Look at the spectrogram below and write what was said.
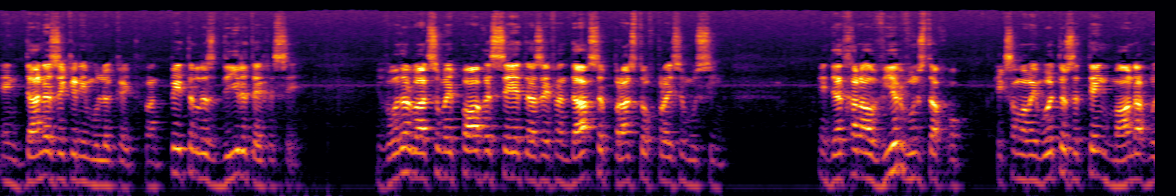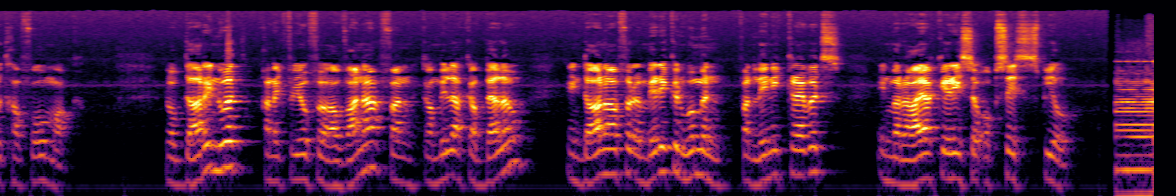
En dan is ek in die moeilikheid, want petrol is dier het hy gesê. Ek wonder wat so my pa gesê het as hy vandagse brandstofpryse moes sien. En dit gaan alweer woensdag op. Ek sal my motorse tank maandag moet gaan volmaak. Nou op daarie noot gaan ek vir jou vir Havana van Camila Cabello en daarna vir American Woman van Lenny Kravitz en Mariah Carey se opses speel. Hey.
